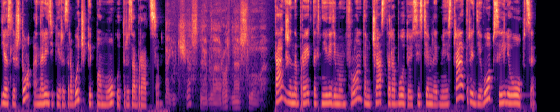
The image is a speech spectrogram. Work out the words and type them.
Если что, аналитики и разработчики помогут разобраться. Даю честное, благородное слово. Также на проектах невидимым фронтом часто работают системные администраторы, девопсы или опсы.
